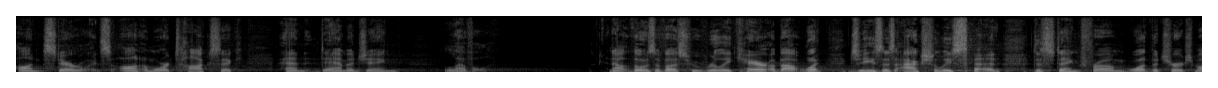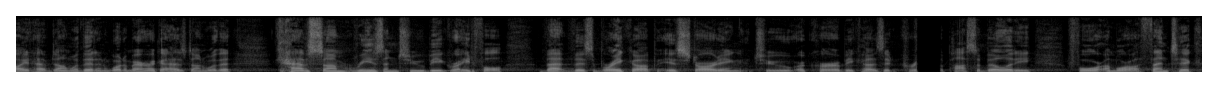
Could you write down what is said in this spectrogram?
on steroids, on a more toxic and damaging level. Now, those of us who really care about what Jesus actually said, distinct from what the church might have done with it and what America has done with it, have some reason to be grateful that this breakup is starting to occur because it creates the possibility for a more authentic,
